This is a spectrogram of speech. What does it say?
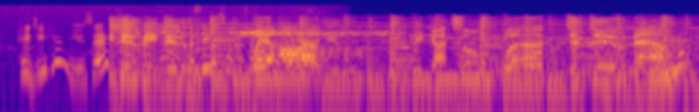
hey, do you hear music? Do be do. Where are you? We got some work to do now.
